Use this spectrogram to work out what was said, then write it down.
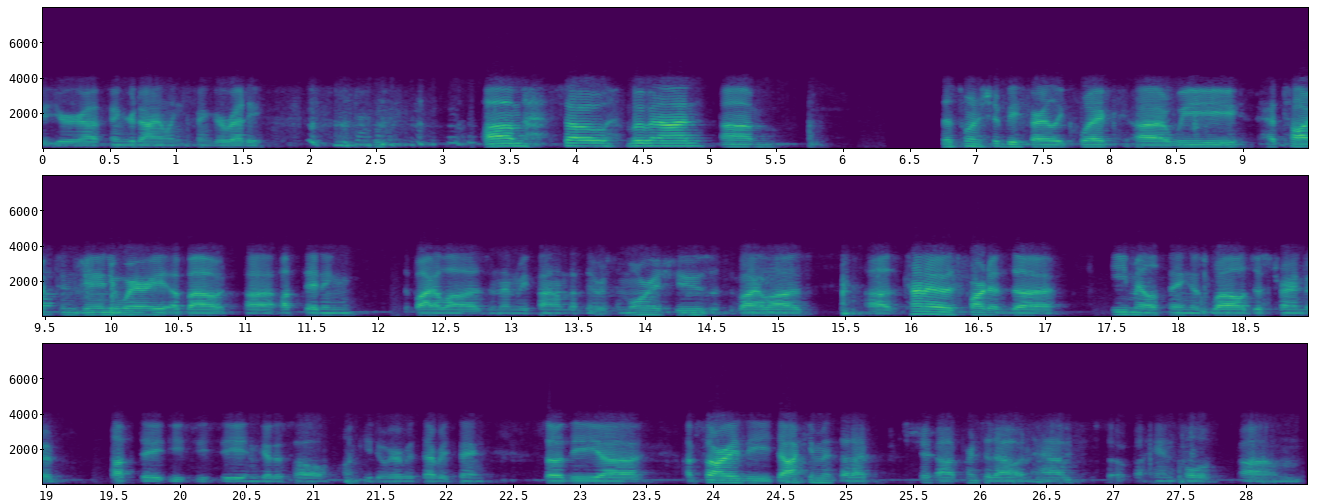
get your uh, finger dialing finger ready. Um, so moving on, um, this one should be fairly quick. Uh, we had talked in January about, uh, updating the bylaws, and then we found that there were some more issues with the bylaws. Uh, kind of as part of the email thing as well, just trying to update ECC and get us all hunky-dory with everything. So the, uh, I'm sorry, the document that I uh, printed out and have so a handful, um,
